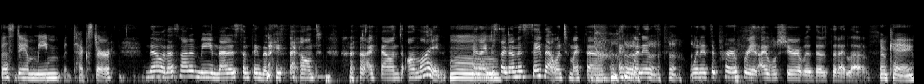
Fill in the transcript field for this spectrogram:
best damn meme texter. No, that's not a meme. That is something that I found. I found online, Mm. and I decided I'm going to save that one to my phone. and when it's when it's appropriate, I will share it with those that I love. Okay,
